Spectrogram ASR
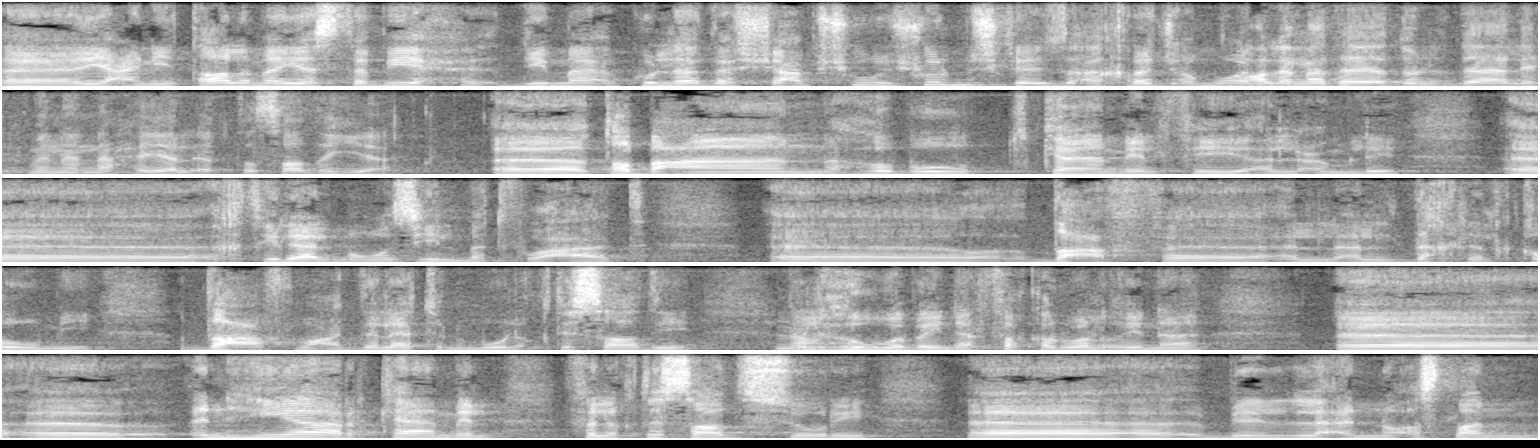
آه، يعني طالما يستبيح دماء كل هذا الشعب شو شو المشكلة إذا أخرج اموال على ماذا يدل ذلك من الناحية الاقتصادية؟ آه، طبعا هبوط كامل في العملة آه، اختلال موازين المدفوعات ضعف الدخل القومي ضعف معدلات النمو الاقتصادي نعم. الهوة بين الفقر والغنى انهيار كامل في الاقتصاد السوري آه، لأنه أصلا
